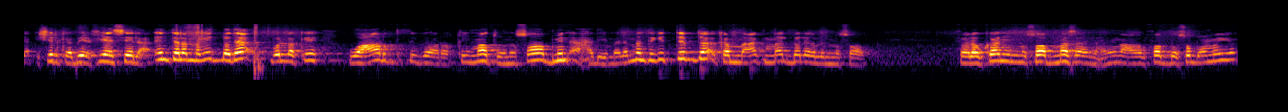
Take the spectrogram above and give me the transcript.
لا شركة بيع فيها سلع. أنت لما جيت بدأت بقول لك إيه؟ وعرض تجارة قيمته نصاب من أحدهما. لما أنت جيت تبدأ كان معاك مال بالغ للنصاب. فلو كان النصاب مثلا إحنا على الفضه 700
